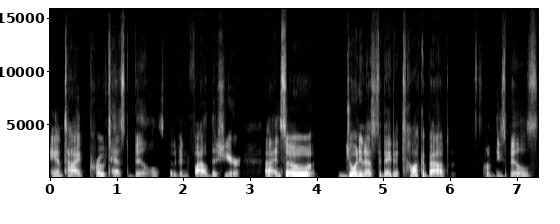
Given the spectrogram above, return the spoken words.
anti-protest bills that have been filed this year. Uh, and so joining us today to talk about some of these bills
